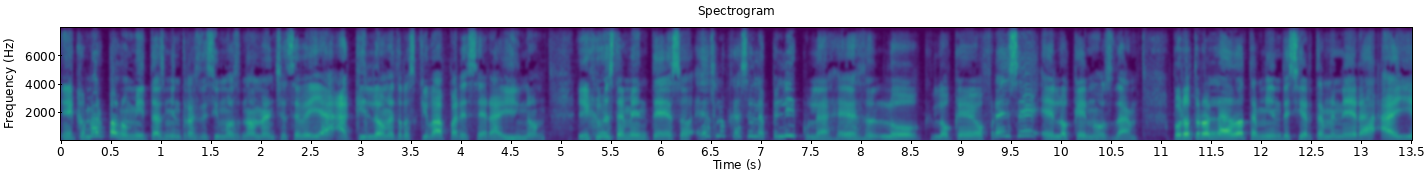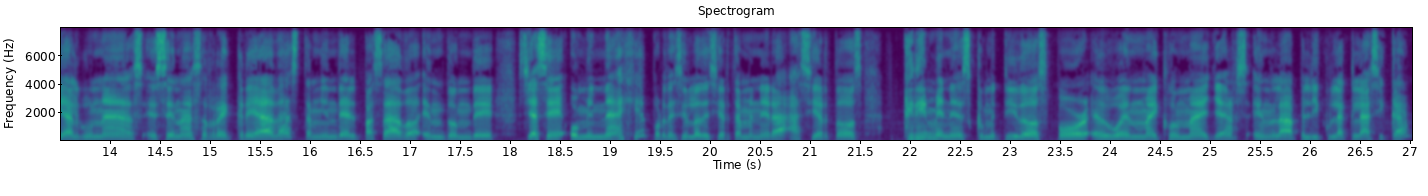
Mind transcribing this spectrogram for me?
y comer palomitas mientras decimos no manches, se veía a kilómetros que iba a aparecer ahí, ¿no? Y justamente eso es lo que hace la película, es lo, que ofrece es lo que nos da. Por otro lado, también de cierta manera hay algunas escenas recreadas también del pasado en donde se hace homenaje, por decirlo de cierta manera, a ciertos crímenes cometidos por el buen Michael Myers en la película clásica.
